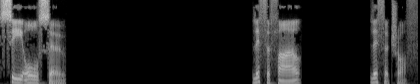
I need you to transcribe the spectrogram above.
See also Lithophile Lithotroph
